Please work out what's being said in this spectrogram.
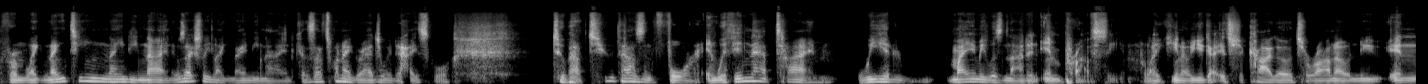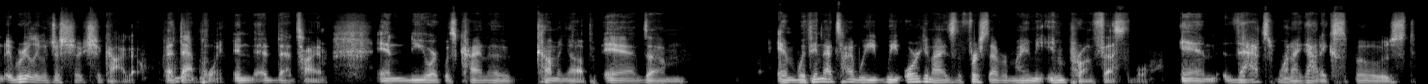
from like 1999. It was actually like 99 because that's when I graduated high school to about 2004, and within that time, we had Miami was not an improv scene. Like, you know, you got it's Chicago, Toronto, New, and it really was just Chicago at that point in at that time. And New York was kind of coming up, and um, and within that time, we we organized the first ever Miami Improv Festival, and that's when I got exposed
